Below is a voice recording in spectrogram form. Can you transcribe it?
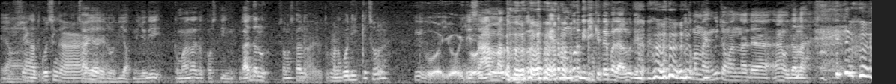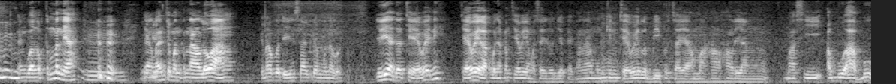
yang Yang ingat gue sih nggak percaya ya. zodiak nih. Jadi ke mana ada posting nggak ada lu sama sekali. Ada. Teman gue dikit soalnya. Yo yo Ya sama temen gua. Kayak temen gua lebih dikit daripada lu deh. Lu temen main gua cuman ada ah udahlah. yang gua anggap temen ya. yang lain cuman kenal doang. Kenapa di Instagram kenapa? Jadi ada cewek nih, cewek lah kebanyakan cewek yang percaya zodiak ya karena mungkin cewek lebih percaya sama hal-hal yang masih abu-abu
